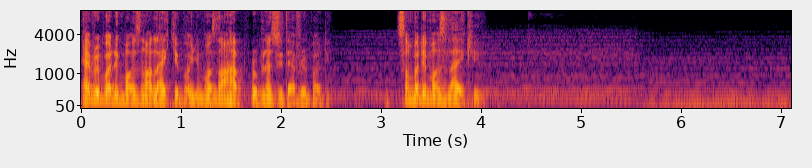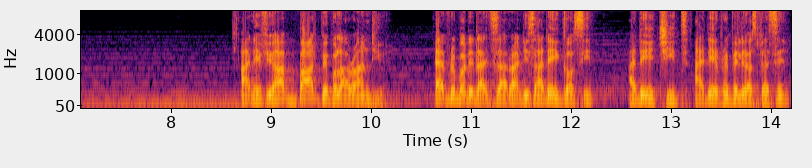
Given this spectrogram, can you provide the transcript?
Everybody must not like you, but you must not have problems with everybody. Somebody must like you. And if you have bad people around you, everybody that is around you is either a gossip, either a cheat, either a rebellious person,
